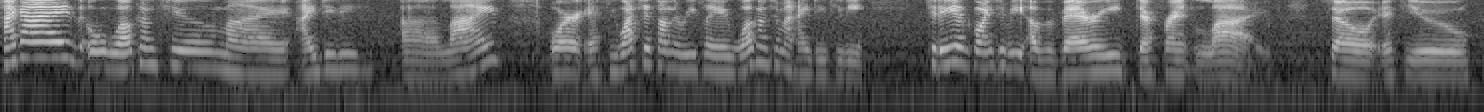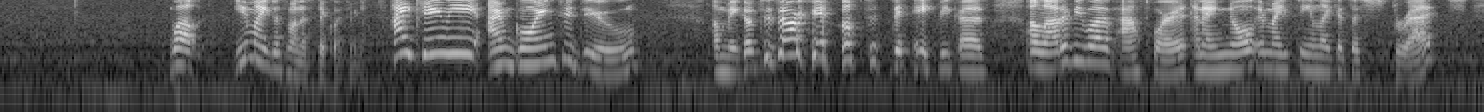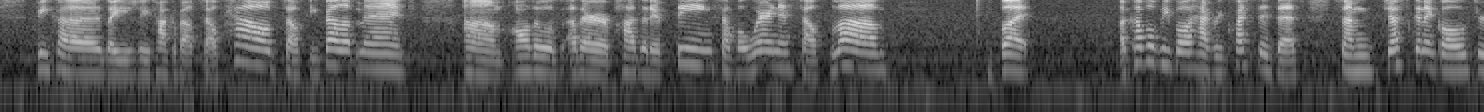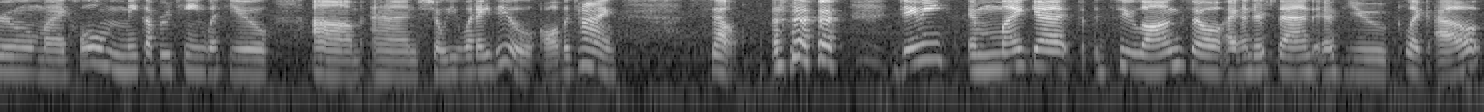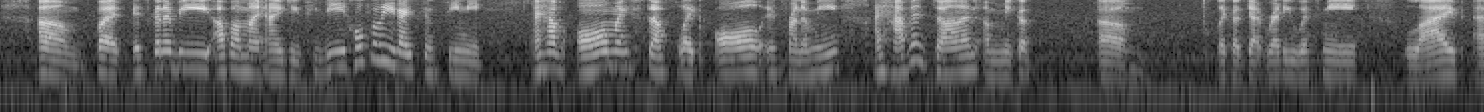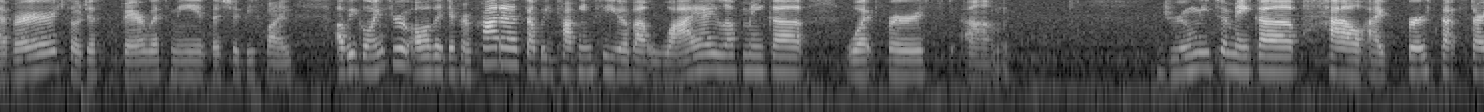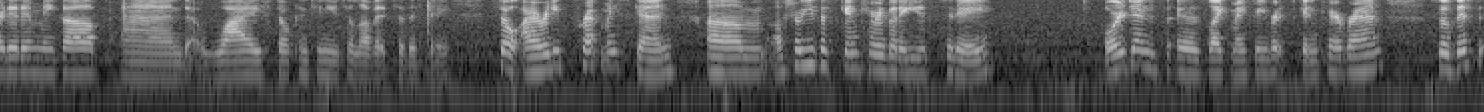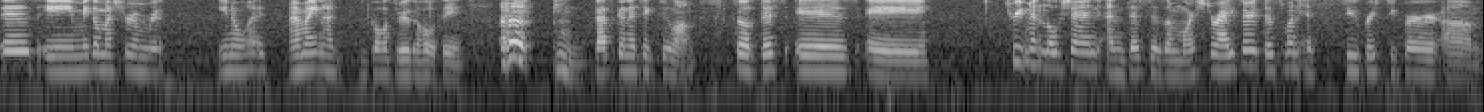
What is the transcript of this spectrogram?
Hi guys, welcome to my IG uh, live, or if you watch this on the replay, welcome to my IGTV. Today is going to be a very different live. So if you, well, you might just want to stick with me. Hi Jamie, I'm going to do a makeup tutorial today because a lot of people have asked for it and I know it might seem like it's a stretch because I usually talk about self-help, self-development, um, all those other positive things, self-awareness, self-love. But a couple people have requested this, so I'm just gonna go through my whole makeup routine with you um, and show you what I do all the time. So, Jamie, it might get too long, so I understand if you click out. Um, but it's going to be up on my IGTV. Hopefully you guys can see me. I have all my stuff like all in front of me. I haven't done a makeup, um, like a get ready with me live ever. So just bear with me. This should be fun. I'll be going through all the different products. I'll be talking to you about why I love makeup, what first, um, drew me to makeup, how I first got started in makeup, and why I still continue to love it to this day. So I already prepped my skin. Um, I'll show you the skincare that I use today. Origins is like my favorite skincare brand. So this is a Mega Mushroom. You know what? I might not go through the whole thing. That's going to take too long. So this is a treatment lotion and this is a moisturizer. This one is super, super um,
